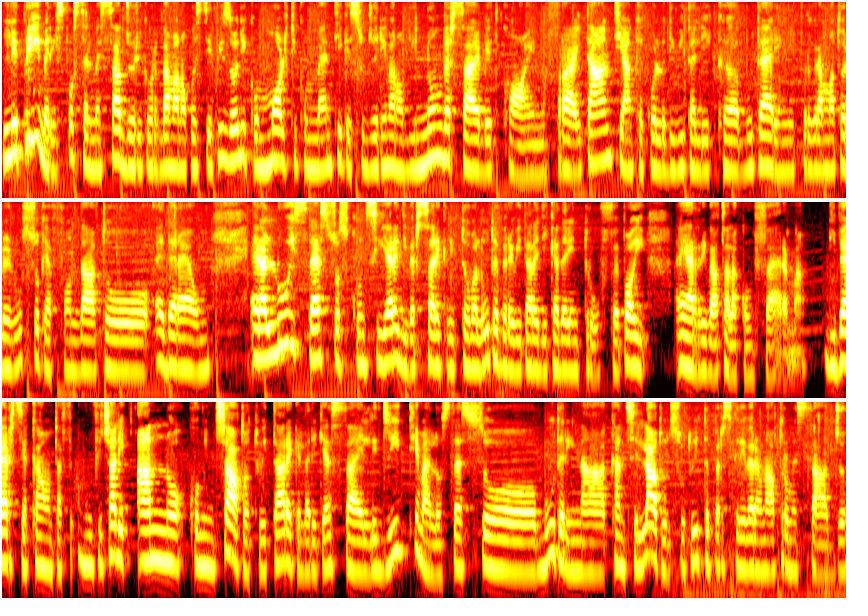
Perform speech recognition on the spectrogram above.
Le prime risposte al messaggio ricordavano questi episodi con molti commenti che suggerivano di non versare Bitcoin, fra i tanti anche quello di Vitalik Buterin, il programmatore russo che ha fondato Ethereum. Era lui stesso a sconsigliare di versare criptovalute per evitare di cadere in truffe, poi è arrivata la conferma. Diversi account ufficiali hanno cominciato a twittare che la richiesta è legittima e lo stesso Buterin ha cancellato il suo tweet per scrivere un altro messaggio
